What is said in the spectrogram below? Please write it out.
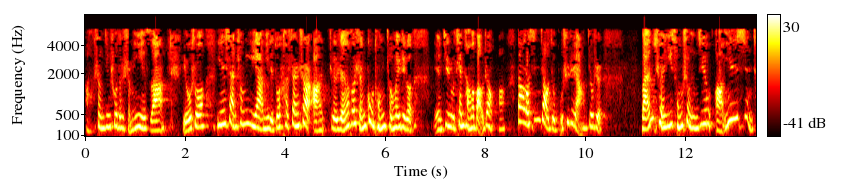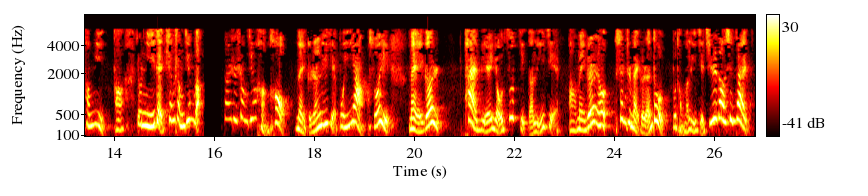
啊，圣经说的是什么意思啊？比如说因善称义啊，你得做善事儿啊，这个人和神共同成为这个呃进入天堂的保证啊。到了新教就不是这样，就是完全依从圣经啊，因信称义啊，就是你得听圣经的。但是圣经很厚，每个人理解不一样，所以每个派别有自己的理解啊。每个人有，甚至每个人都有不同的理解。其实到现在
